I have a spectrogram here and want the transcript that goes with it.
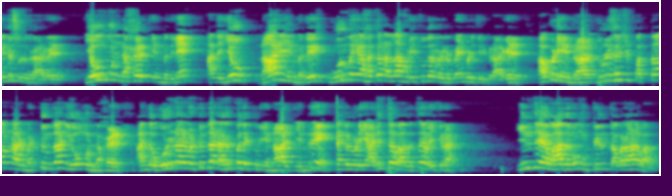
என்று சொல்லுகிறார்கள். யவுமுன் நகர் என்பதிலே அந்த யோ நாள் என்பது உரிமையாகத்தான் அல்லாஹுடைய தூதர்வர்கள் பயன்படுத்தி இருக்கிறார்கள் அப்படி என்றால் துல்ஹஜ் பத்தாம் நாள் மட்டும்தான் யோமுன் நகர் அந்த ஒரு நாள் மட்டும்தான் அறுப்பதற்குரிய நாள் என்று தங்களுடைய அடுத்த வாதத்தை வைக்கிறாங்க. இந்த வாதமும் முற்றிலும் தவறான வாதம்.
